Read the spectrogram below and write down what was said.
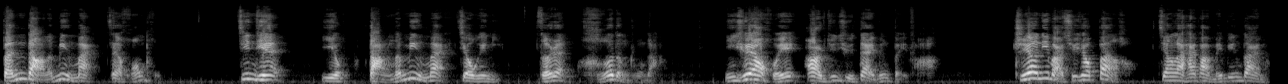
本党的命脉在黄埔，今天以党的命脉交给你，责任何等重大，你却要回二军去带兵北伐。只要你把学校办好，将来还怕没兵带吗？”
